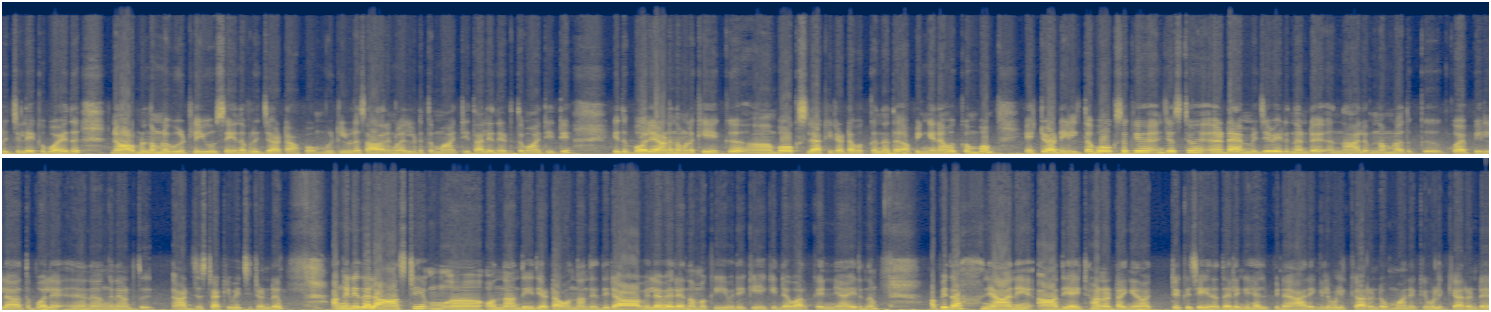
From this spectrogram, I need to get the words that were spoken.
ഫ്രിഡ്ജിലേക്ക് പോയത്. നോർമൽ നമ്മൾ വീട്ടിൽ യൂസ് ചെയ്യുന്ന ഫ്രിഡ്ജാട്ടോ അപ്പോൾ വീട്ടിലുള്ള സാധനങ്ങളെല്ലാം എടുത്ത് മാറ്റി തലേന്ന് എടുത്ത് മാറ്റിയിട്ട് ഇതുപോലെയാണ് നമ്മൾ കേക്ക് ബോക്സിലാക്കിയിട്ടാണ് വെക്കുന്നത്. അപ്പോൾ ഇങ്ങനെ വെക്കുമ്പം ഏറ്റവും അടിയിലത്തെ ബോക്സൊക്കെ ജസ്റ്റ് ഡാമേജ് വരുന്നുണ്ട്. എന്നാലും നമ്മളതൊക്കെ കുഴപ്പമില്ലാത്ത പോലെ ഞാൻ അങ്ങനെ അടുത്ത് അഡ്ജസ്റ്റ് ആക്കി വെച്ചിട്ടുണ്ട്. അങ്ങനെ ഇത് ലാസ്റ്റ് ഒന്നാം തീയതി കേട്ടോ ഒന്നാം തീയതി രാവിലെ വരെ നമുക്ക് ഈ ഒരു കേക്കിന്റെ വർക്ക് തന്നെയായിരുന്നു. അപ്പോൾ ഇതാ ഞാൻ ആദ്യമായിട്ടാണ് കേട്ടോ ഇങ്ങനെ ഒറ്റയ്ക്ക് ചെയ്യുന്നത്. അല്ലെങ്കിൽ ഹെൽപ്പിന് ആരെങ്കിലും വിളിക്കാറുണ്ട് ഉമ്മാനൊക്കെ വിളിക്കാറുണ്ട്.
